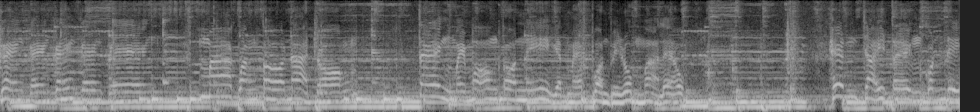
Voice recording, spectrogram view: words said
เกรงเกรงเกรงเกรงเกรงมากวังต่อหน้าจองเต้งไม่มองตอนนี้หยัดแม่ป้อนพิร่มมาแล้ว เห็นใจเต้งคนดี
